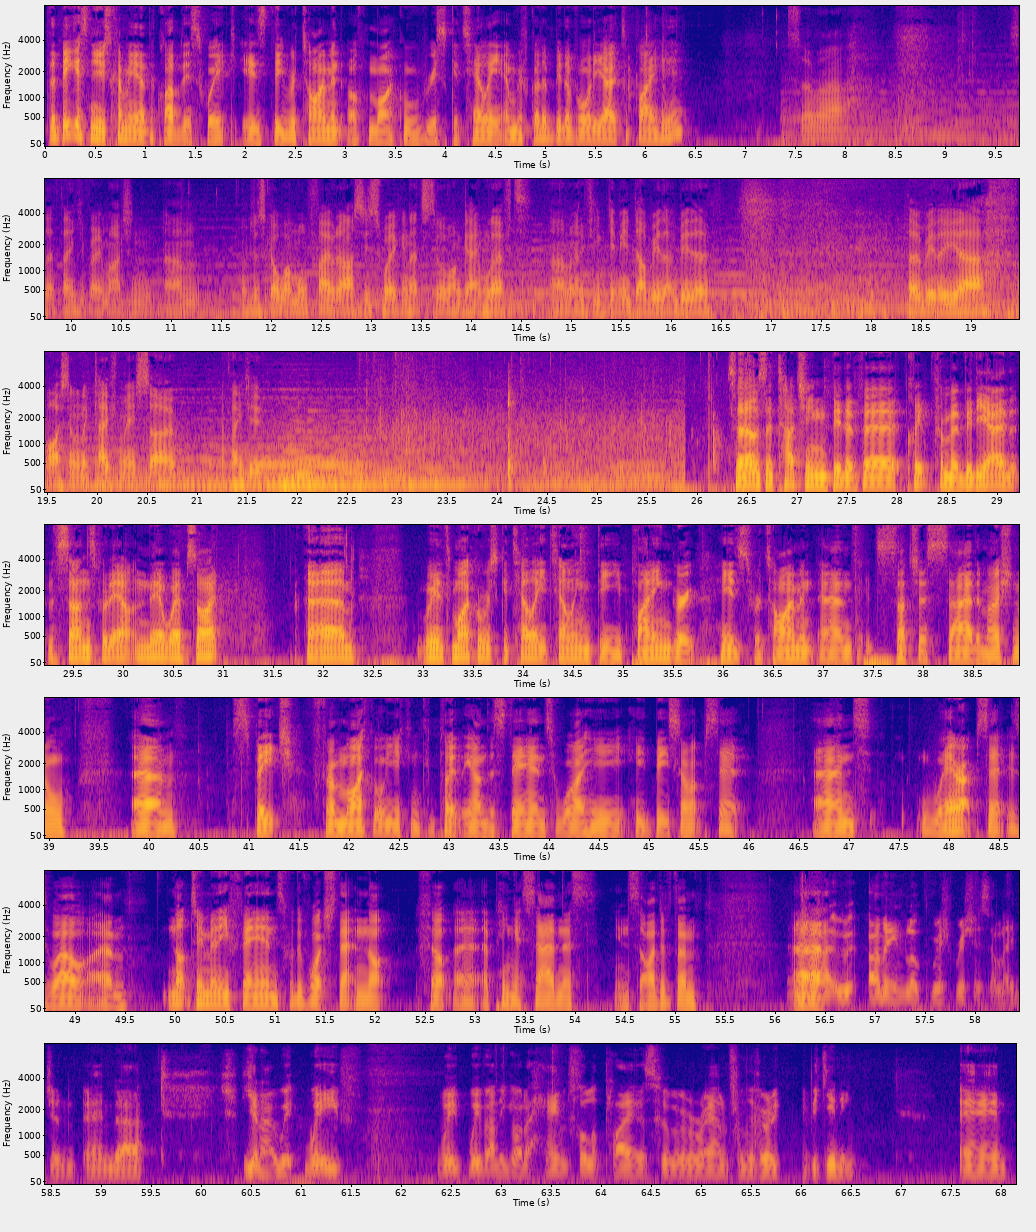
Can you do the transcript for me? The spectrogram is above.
the biggest news coming out of the club this week is the retirement of Michael Rischitelli, and we've got a bit of audio to play here. So, uh, so thank you very much, and um, I've just got one more favour to ask this week, and that's still one game left. Um, and if you can get me a W, that would be the that would be the uh, icing on the cake for me. So, thank you. So that was a touching bit of a clip from a video that the Suns put out on their website. Um, with Michael Rischitelli telling the playing group his retirement, and it's such a sad, emotional um, speech from Michael. You can completely understand why he, he'd be so upset. And we're upset as well. Um, not too many fans would have watched that and not felt a, a ping of sadness inside of them. Uh, no, I mean, look, Rish, Rish is a legend, and uh, you know we, we've we've we've only got a handful of players who were around from the very beginning, and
